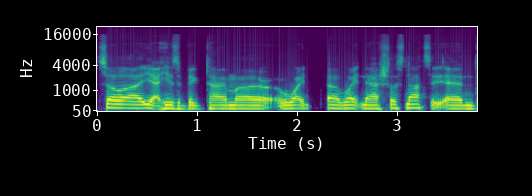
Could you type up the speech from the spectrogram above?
So uh, yeah, he's a big time uh, white uh, white nationalist Nazi, and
